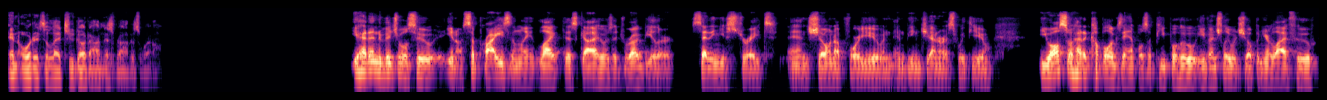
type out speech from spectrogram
in order to let you go down this route as well. You had individuals who, you know, surprisingly, like this guy who was a drug dealer, setting you straight and showing up for you and, and being generous with you you also had a couple examples of people who eventually would show up in your life who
